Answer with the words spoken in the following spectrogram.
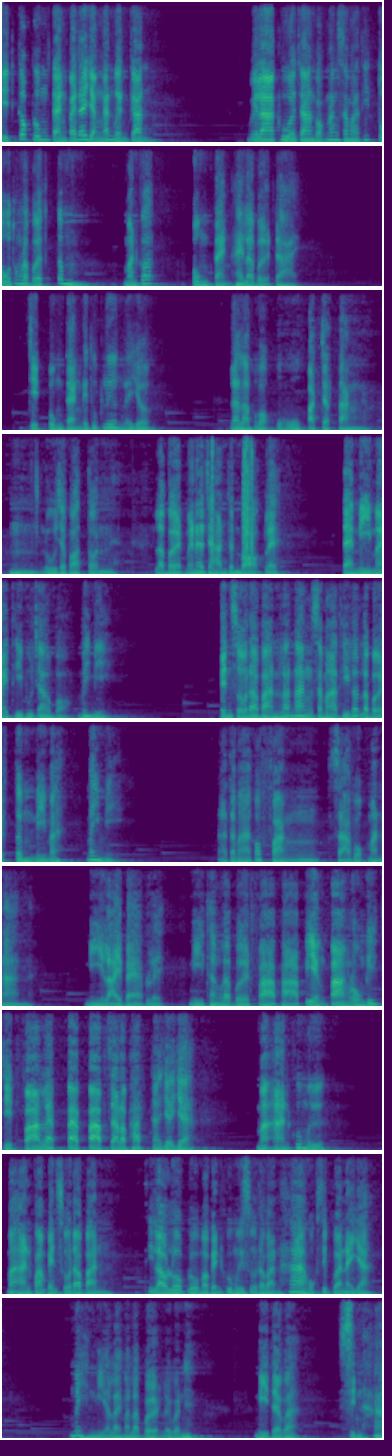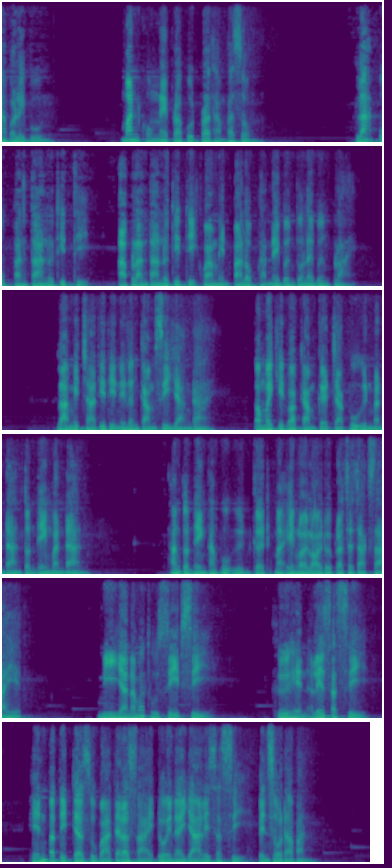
จิตก็ปรุงแต่งไปได้อย่างนั้นเหมือนกัน เวลาครูอาจารย์บอกนั่งสมาธิตัวต้องระเบิดตึ้ม มันก็ปรุงแต่งให้ระเบิดได้ จิตปรุงแต่งได้ทุกเรื่องเลยโยม แล้วเราก็บอกโอ้โหปัจจตังอืม รู้เฉพาะตนเนี่ยระเบิดเหมือนอาจารย์ฉันบอกเลย แต่มีไหมที่ผู้เจ้าบอกไม่มี เป็นโสดาบันแล้วนั่งสมาธิแล้วระเบิดตึ้มมีไหมไม่มีอาตมาก็ฟังสาวกมานาน มีหลายแบบเลย มีทั้งระเบิดฟ้าผ่าเปี้ยงป้างลงที่จิตฟ้าแลบแป๊บปาบสารพัดนะเยอะแยะ มาอ่านคู่มือ มาอ่านความเป็นโสดาบัน ที่เรารวบรวมมาเป็นคู่มือโสดาบันห้าหกสิบกว่านัยยะ ไม่เห็นมีอะไรมาระเบิดเลยวะเนี่ยมีแต่ว่าสินห้าบริบูรณ์ มั่นคงในพระพุทธพระธรรมพระสงฆ์ละปุปปันตานุทิฏฐิอปลันตานุทิฏฐิความเห็นปาลบขันในเบื้องต้นและเบื้องปลาย ละมิจฉาทิฏฐิในเรื่องกรรมสี่อย่างได้ ต้องไม่คิดว่ากรรมเกิดจากผู้อื่นบันดาลตนเองบันดาล ทั้งตนเองทั้งผู้อื่นเกิดมาเองลอยๆ โดยปราศจากสาเหตุ มียานวัตถุสี่สี่คือเห็นอริสัจสี่เห็นปฏิจจสุบาแต่ละสายโดยนัยยะอริสัจสี่เป็นโสดาบัน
